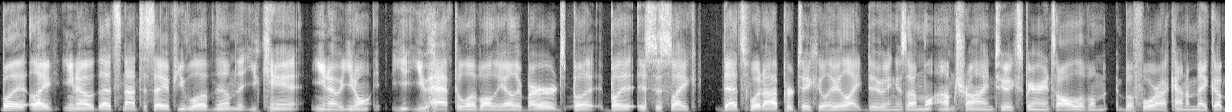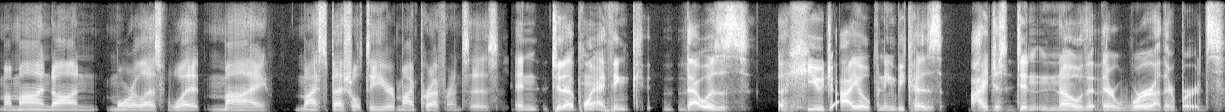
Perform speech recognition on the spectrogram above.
But like you know, that's not to say if you love them that you can't, you know, you don't, you, you have to love all the other birds. But but it's just like that's what I particularly like doing is I'm I'm trying to experience all of them before I kind of make up my mind on more or less what my my specialty or my preference is. And to that point, I think that was a huge eye opening because I just didn't know that there were other birds.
